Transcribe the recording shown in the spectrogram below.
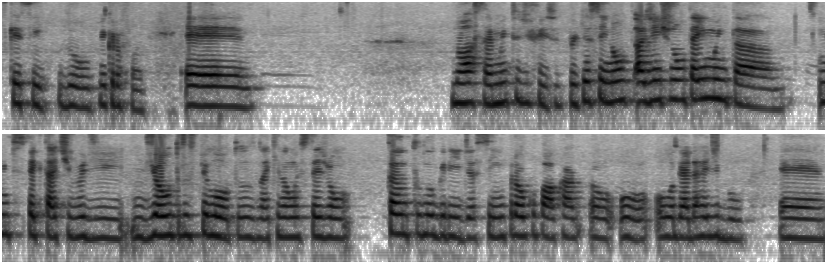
Esqueci do microfone. É... Nossa, é muito difícil, porque assim, não, a gente não tem muita, muita expectativa de, de outros pilotos né, que não estejam tanto no grid assim para ocupar o, o, o, lugar da Red Bull. É,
